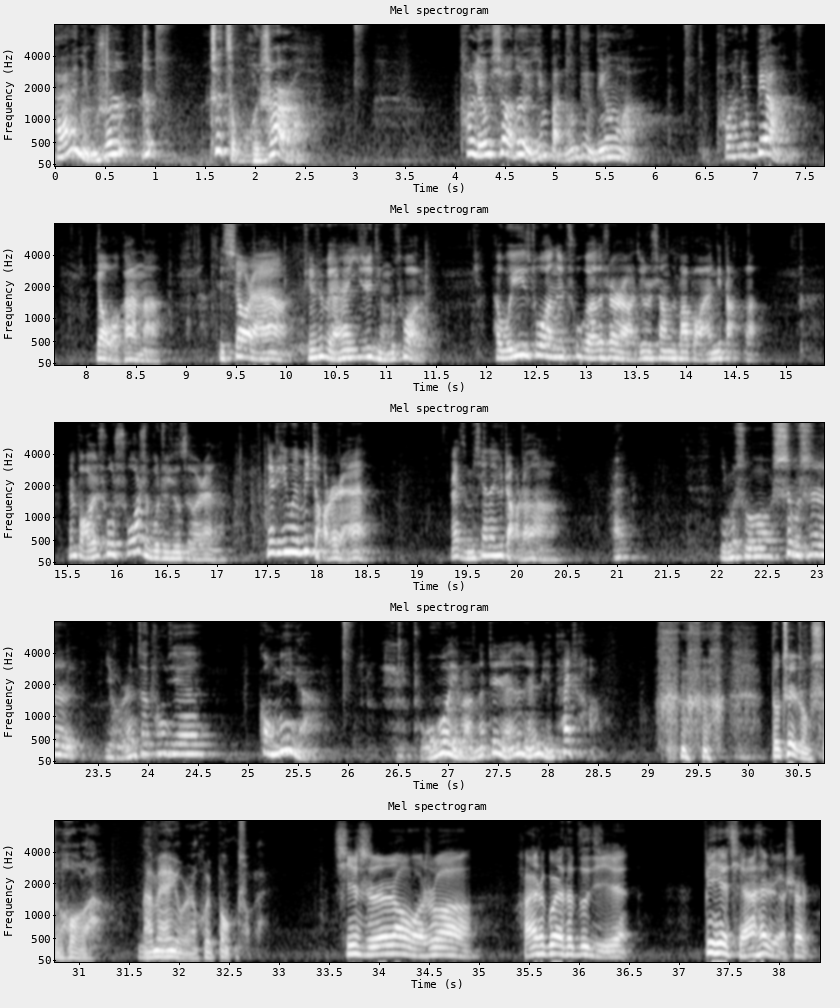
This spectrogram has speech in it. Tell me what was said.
哎，你们说这这怎么回事啊？他留校都已经板上钉钉了，怎么突然就变了呢？要我看呢，这萧然啊，平时表现一直挺不错的。他唯一做那出格的事儿啊，就是上次把保安给打了。人保卫处说是不追究责任了，那是因为没找着人。哎，怎么现在又找着他了？哎，你们说是不是有人在中间告密呀？不会吧？那这人的人品太差了。都这种时候了，难免有人会蹦出来。其实让我说，还是怪他自己，并且钱还惹事儿。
